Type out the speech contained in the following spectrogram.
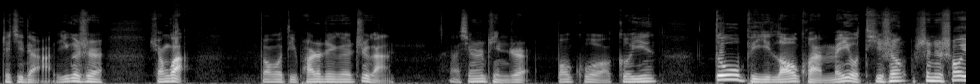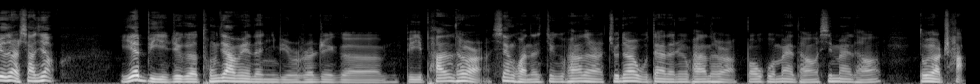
这几点啊，一个是悬挂，包括底盘的这个质感。啊，行驶品质包括隔音，都比老款没有提升，甚至稍微有点下降，也比这个同价位的，你比如说这个比帕萨特现款的这个帕萨特九点五代的这个帕萨特，包括迈腾新迈腾都要差，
